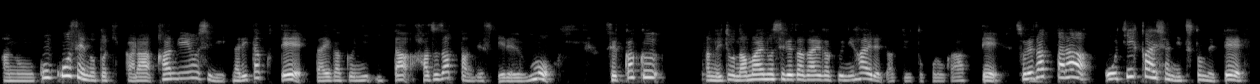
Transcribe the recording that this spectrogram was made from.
あの、高校生の時から管理栄養士になりたくて大学に行ったはずだったんですけれども、せっかくあの、一応名前の知れた大学に入れたっていうところがあって、それだったら大きい会社に勤めて、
